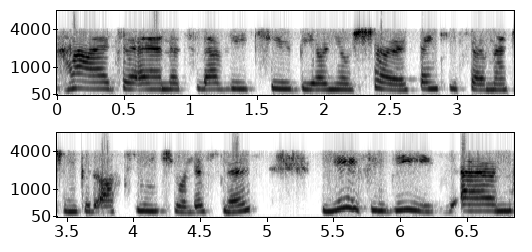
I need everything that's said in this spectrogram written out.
Hi, Joanne. It's lovely to be on your show. Thank you so much, and good afternoon to your listeners. Yes, indeed. Um,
